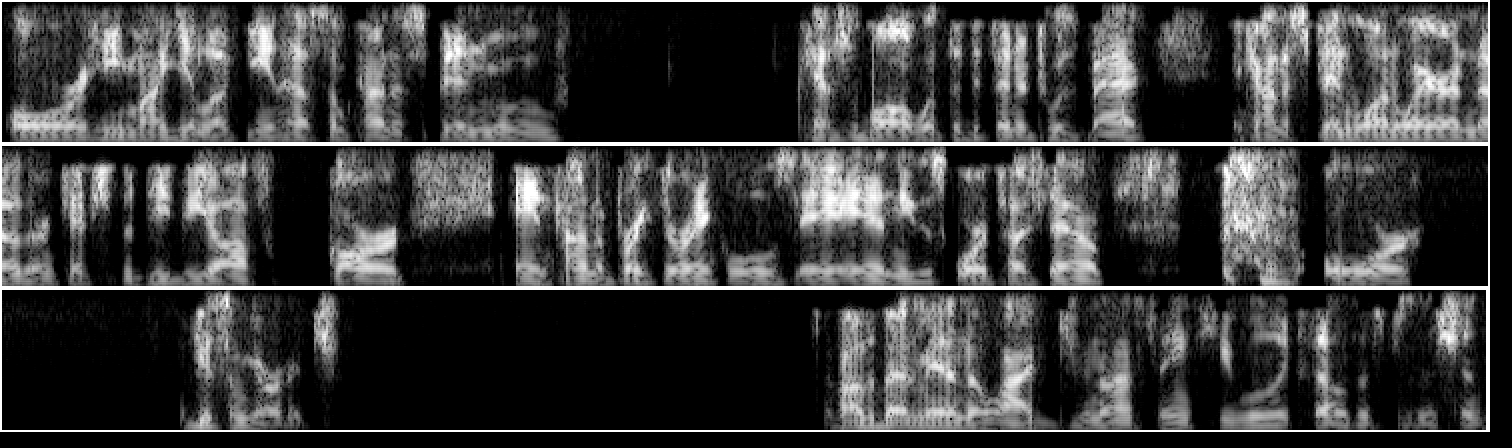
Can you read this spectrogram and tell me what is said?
or he might get lucky and have some kind of spin move, catch the ball with the defender to his back, and kind of spin one way or another and catch the DB off guard and kind of break their ankles and, either score a touchdown or get some yardage. If I was a betting man, no, I do not think he will excel at this position.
